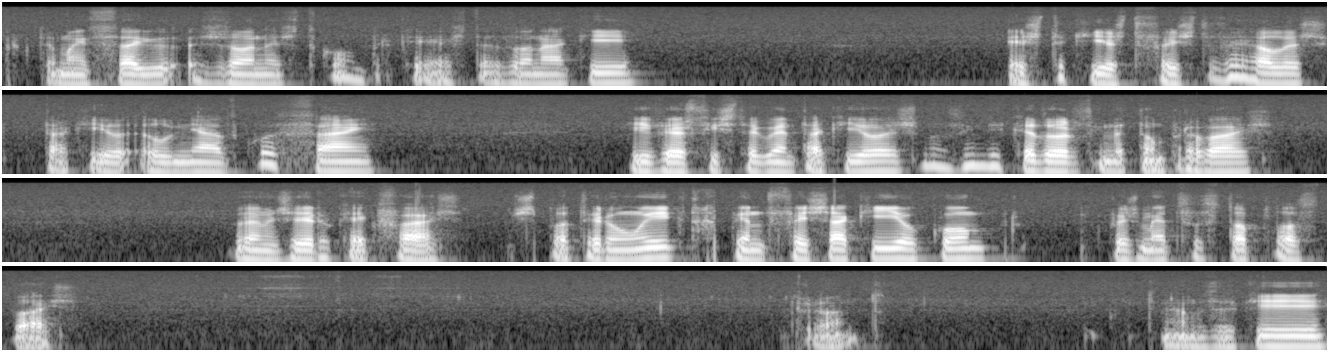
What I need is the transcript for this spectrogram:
porque também sei as zonas de compra, que é esta zona aqui. Este aqui, este fecho de velas, que está aqui alinhado com a 100. E ver se isto aguenta aqui hoje, mas os indicadores ainda estão para baixo. Vamos ver o que é que faz. Isto pode ter um I que de repente fecha aqui, eu compro, depois meto o stop loss de baixo. Pronto. Continuamos aqui.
